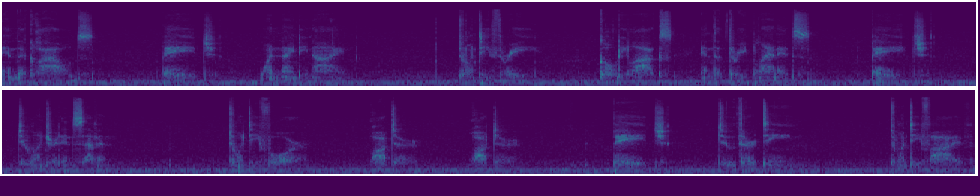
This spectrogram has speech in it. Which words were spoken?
in the Clouds. Page 199. 23. Goldilocks and the Three Planets. Page 207. 24. Water, water. Page 213. 25.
